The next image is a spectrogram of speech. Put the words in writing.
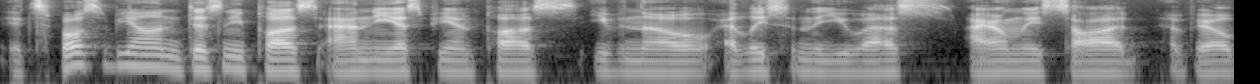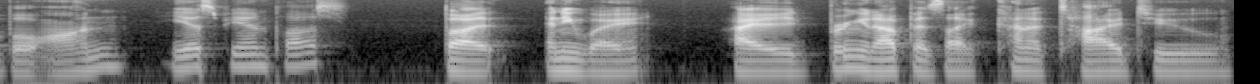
It's supposed to be on Disney Plus and ESPN Plus, even though, at least in the US, I only saw it available on ESPN Plus. But anyway, I bring it up as like kind of tied to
